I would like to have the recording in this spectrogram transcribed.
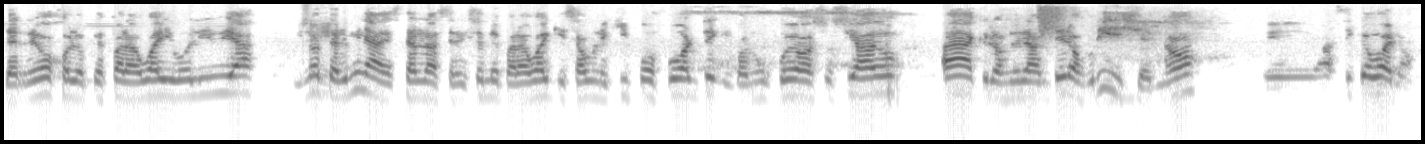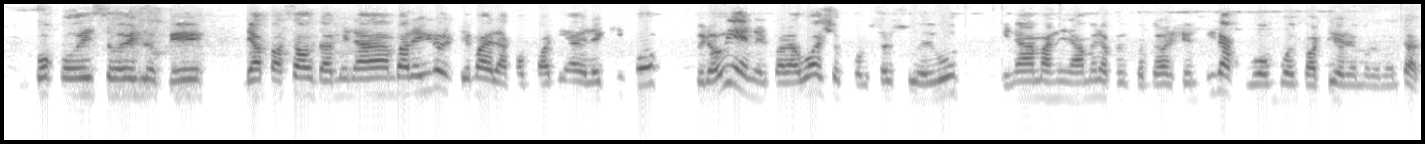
de reojo lo que es Paraguay y Bolivia, y no termina de ser la selección de Paraguay quizá un equipo fuerte que con un juego asociado haga que los delanteros brillen, ¿no? Eh, así que bueno, un poco eso es lo que le ha pasado también a Vareiro, el tema de la compañía del equipo, pero bien, el paraguayo por ser su debut y nada más ni nada menos que contra Argentina jugó un buen partido en el Monumental.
